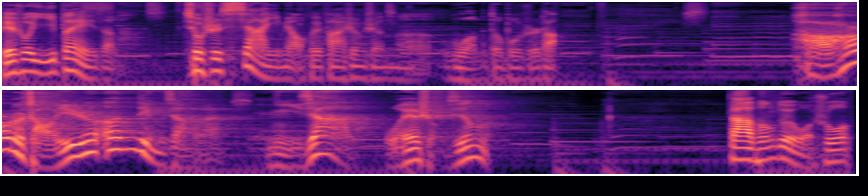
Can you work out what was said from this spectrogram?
别说一辈子了，就是下一秒会发生什么，我们都不知道。好好的找一人安定下来，你嫁了，我也省心了。大鹏对我说：“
